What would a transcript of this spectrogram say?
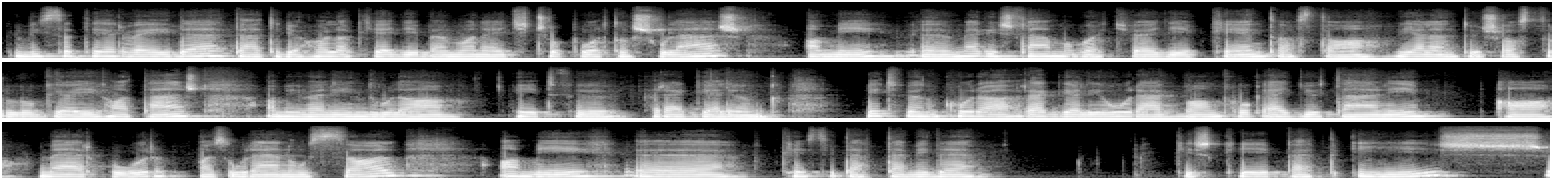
Visszatérve ide, tehát hogy a halak jegyében van egy csoportosulás, ami meg is támogatja egyébként azt a jelentős asztrológiai hatást, amivel indul a hétfő reggelünk. Hétfőn kora reggeli órákban fog együtt állni a Merkur az Uránusszal, ami készítettem ide kis képet is,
